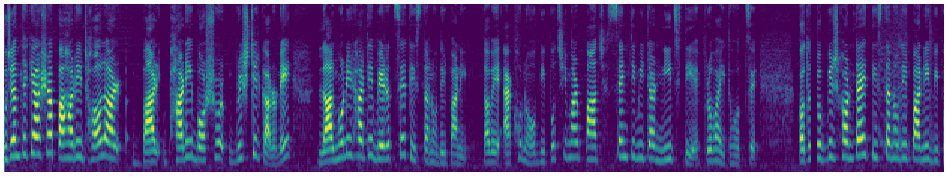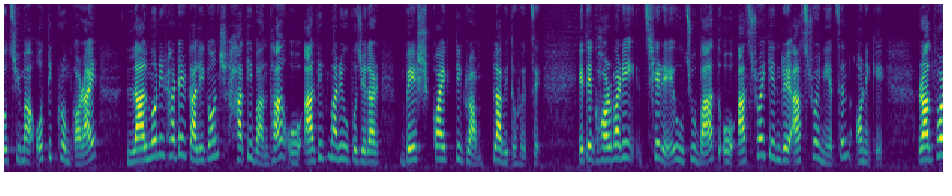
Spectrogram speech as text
উজান থেকে আসা পাহাড়ি ঢল আর ভারী বর্ষর বৃষ্টির কারণে লালমনিরহাটে বেড়েছে তিস্তা নদীর পানি। তবে এখনও বিপদসীমার পাঁচ সেন্টিমিটার নিচ দিয়ে প্রবাহিত হচ্ছে। গত চব্বিশ ঘন্টায় তিস্তা নদীর পানি বিপদসীমা অতিক্রম করায় লালমনিরহাটের কালীগঞ্জ, হাতিবান্ধা ও আদিতমারি উপজেলার বেশ কয়েকটি গ্রাম প্লাবিত হয়েছে। এতে ঘরবাড়ি ছেড়ে উঁচু বাঁধ ও আশ্রয় কেন্দ্রে আশ্রয় নিয়েছেন অনেকে। রাতভর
